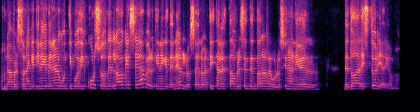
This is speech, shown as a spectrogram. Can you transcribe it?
una persona que tiene que tener algún tipo de discurso, del lado que sea, pero tiene que tenerlo. O sea, los artistas han estado presentes en todas las revoluciones a nivel de toda la historia, digamos.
